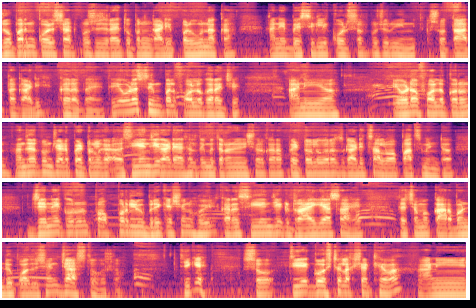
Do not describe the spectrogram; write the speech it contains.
जोपर्यंत कोल्ड स्टार्ट प्रोसिजर आहे तोपर्यंत गाडी पळवू नका आणि बेसिकली कोल्ड स्टार्ट प्रोसिजर स्वतः आता गाडी करत आहे. तर एवढं सिंपल फॉलो करायचे आणि एवढं फॉलो करून आणि जर तुमच्याकडे पेट्रोल सीएनजी गाडी असेल तर मित्रांनो इन्शुअर करा पेट्रोलवरच गाडी चालवा पाच मिनटं. जेणेकरून प्रॉपर ल्युब्रिकेशन होईल. कारण सीएनजी एक ड्राय गॅस आहे. त्याच्यामुळे कार्बन डिपॉझिशन जास्त होतं. ठीक आहे? सो ती एक गोष्ट लक्षात ठेवा आणि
